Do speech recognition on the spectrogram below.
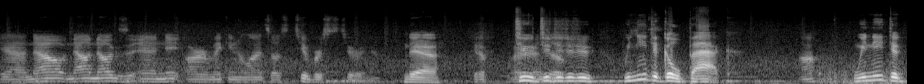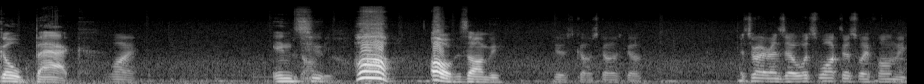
Yeah, now now Nugs and Nate are making an alliance, so it's two versus two right now. Yeah. Up. Dude, dude, dude, dude, dude, we need to go back. Huh? We need to go back Why? into. Zombie. Oh! Oh, zombie. Dude, let's go, let's go, let's go. It's right, Renzo. Let's walk this way. Follow me.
